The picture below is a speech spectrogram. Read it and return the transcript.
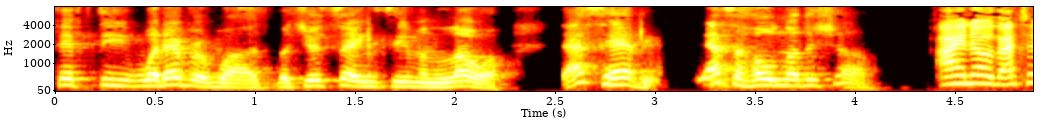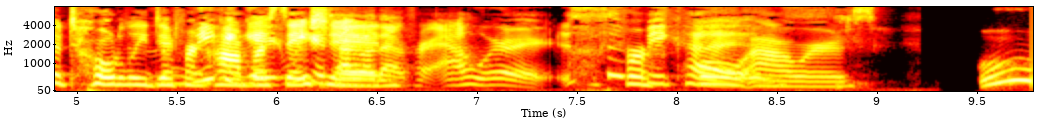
fifty, whatever it was. But you're saying it's even lower. That's heavy. That's a whole nother show. I know that's a totally different we conversation. Get, we can talk about that for hours. For because... full hours. Ooh,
